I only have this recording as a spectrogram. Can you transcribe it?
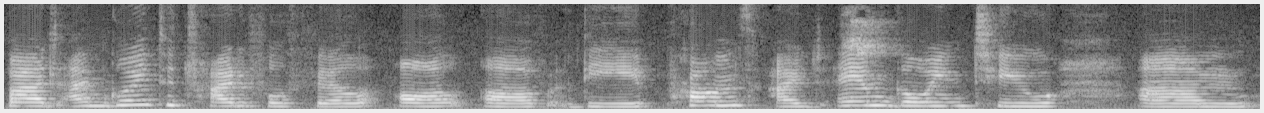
But I'm going to try to fulfill all of the prompts. I am going to um,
